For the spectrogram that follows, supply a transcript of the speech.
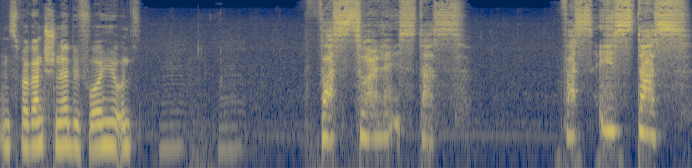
Und zwar ganz schnell, bevor hier uns... Was zur Hölle ist das? Was ist das?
